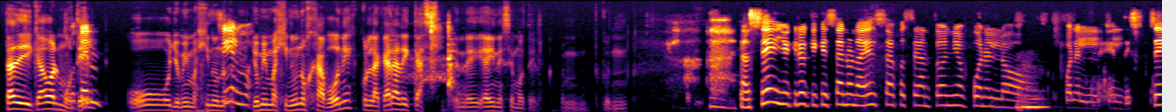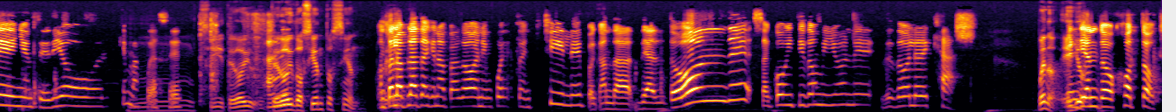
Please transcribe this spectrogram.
Está dedicado al motel. Oh, yo me imagino uno- Sí, el yo me imaginé unos jabones con la cara de Cass en- ahí en ese motel. Con- con- No sé, yo creo que quizá en una de esas José Antonio pone, lo, pone el, el diseño interior. ¿Qué más puede hacer? Mm, Sí, te doy, te Ah. doy 200, 100. Con toda la plata que no ha pagado en impuestos en Chile, porque anda, ¿de a dónde sacó 22 millones de dólares cash? Bueno, ellos... Vendiendo hot dogs.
